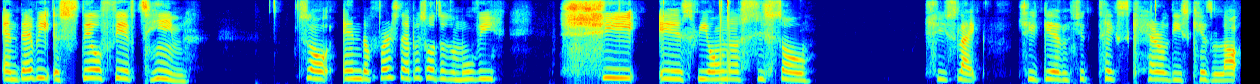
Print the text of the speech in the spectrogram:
and Debbie is still 15. So in the first episodes of the movie she is Fiona she's so she's like she gives she takes care of these kids a lot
